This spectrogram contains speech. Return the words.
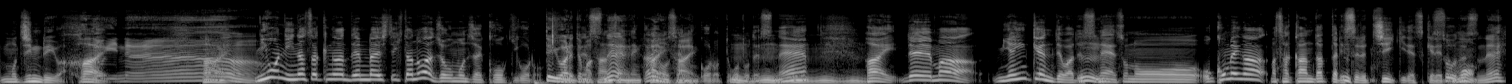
もう人類は。はい。はい、日本に稲作が伝来してきたのは縄文時代後期頃。って言われてますね。3000年から4000年頃ってことですね。はい。でまあ宮城県ではですね、そのお米が盛んだったりする地域ですけれども、そうですね。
